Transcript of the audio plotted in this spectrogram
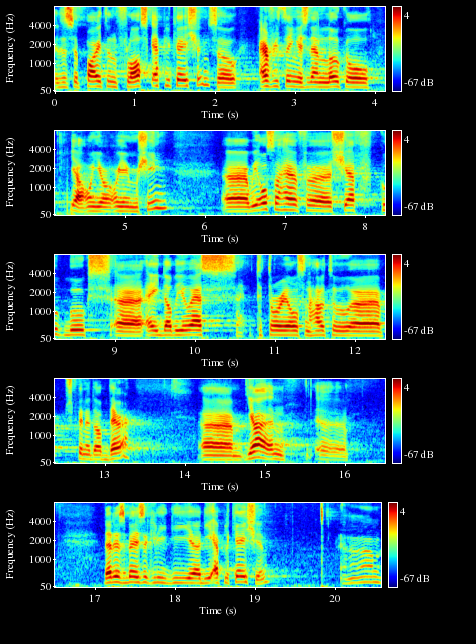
It is a Python Flask application, so everything is then local yeah, on, your, on your machine. Uh, we also have uh, chef cookbooks, uh, AWS tutorials on how to uh, spin it up there. Um, yeah, and uh, that is basically the, the application. Um,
